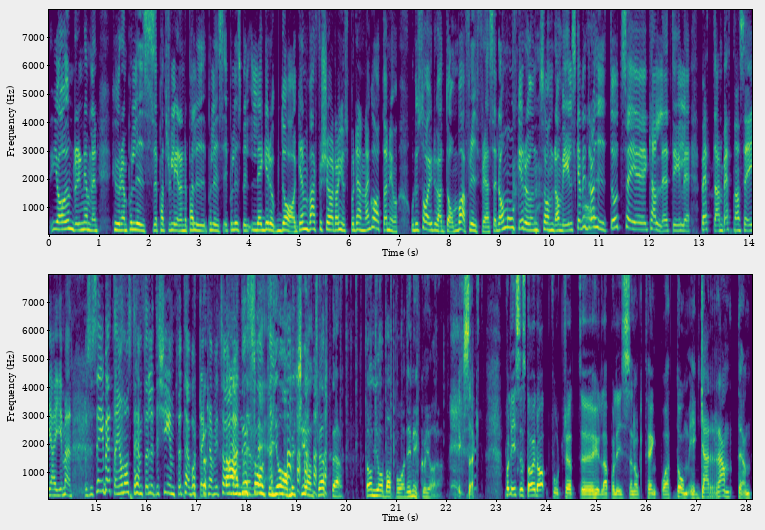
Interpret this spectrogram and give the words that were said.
Jag undrar nämligen hur en polis, patrullerande poli, polis i polisbil lägger upp dagen. Varför kör de just på denna gata nu? Och då sa ju du att de bara frifräser. De åker runt som de vill. Ska vi dra hitåt, säger Kalle till Bettan. Bettan säger jajamän. Och så säger Bettan, jag måste hämta lite kemtvätt här borta. Kan vi ta den? det sa inte jag med kemtvätten. De jobbar på, det är mycket att göra. Exakt. Polisens dag idag. Fortsätt eh, hylla polisen och tänk på att de är garanten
